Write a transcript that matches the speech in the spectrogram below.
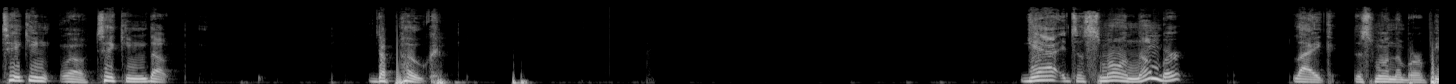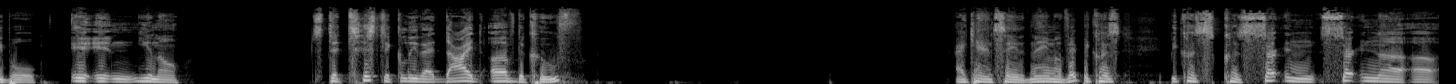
taking, well, taking the, the poke. Yeah, it's a small number, like the small number of people in, in you know statistically that died of the coof. I can't say the name of it because because because certain certain uh, uh,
